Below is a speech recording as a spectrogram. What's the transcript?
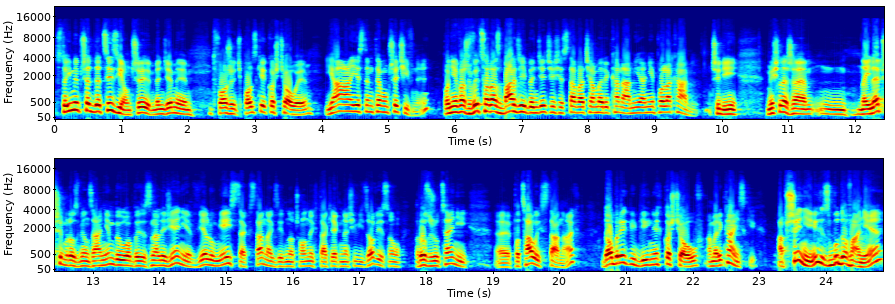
Stoimy przed decyzją, czy będziemy tworzyć polskie kościoły. Ja jestem temu przeciwny, ponieważ wy coraz bardziej będziecie się stawać Amerykanami, a nie Polakami. Czyli myślę, że mm, najlepszym rozwiązaniem byłoby znalezienie w wielu miejscach w Stanach Zjednoczonych, tak jak nasi widzowie są rozrzuceni e, po całych Stanach, dobrych biblijnych kościołów amerykańskich, a przy nich zbudowanie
